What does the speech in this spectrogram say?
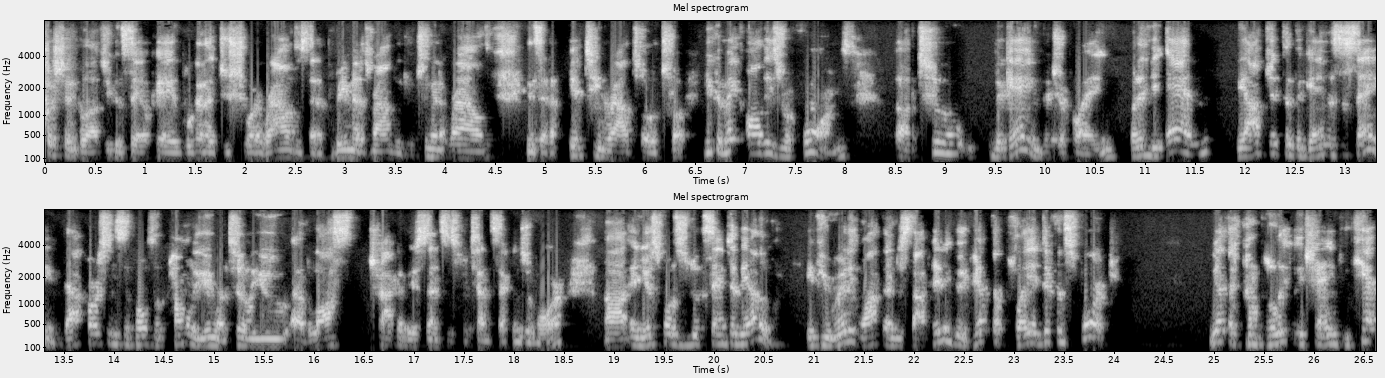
cushion gloves. You can say, okay, we're going to do shorter rounds instead of three minutes rounds, we do two minute rounds instead of 15 rounds total 12. You can make all these reforms uh, to the game that you're playing, but in the end, the object of the game is the same. That person's supposed to pummel you until you have lost track of your senses for 10 seconds or more, uh, and you're supposed to do the same to the other one. If you really want them to stop hitting you, you have to play a different sport. You have to completely change. You can't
